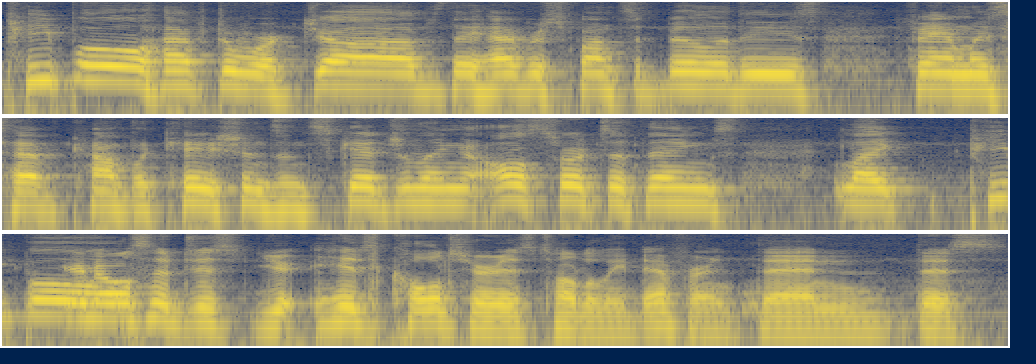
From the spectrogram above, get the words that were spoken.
people have to work jobs, they have responsibilities, families have complications and scheduling, all sorts of things. Like people, And also, just your, his culture is totally different than this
